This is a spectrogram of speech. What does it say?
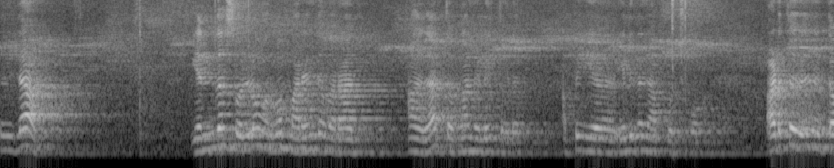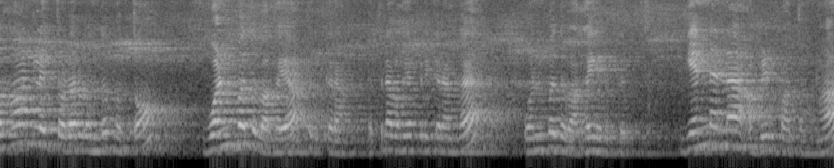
புரியுதா? எந்த சொல்லும் ரொம்ப மறைந்து வராது. அதுதான் தொகாநிலை தொடர். அப்படி எளிதாக ஞாபகம் வச்சுக்கோங்க. அடுத்தது இந்த தொகாநிலை தொடர் வந்து மொத்தம் ஒன்பது வகையாக பிரிக்கிறாங்க. எத்தனை வகையாக பிரிக்கிறாங்க? ஒன்பது வகை இருக்குது என்னென்ன அப்படின்னு பார்த்தோம்னா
